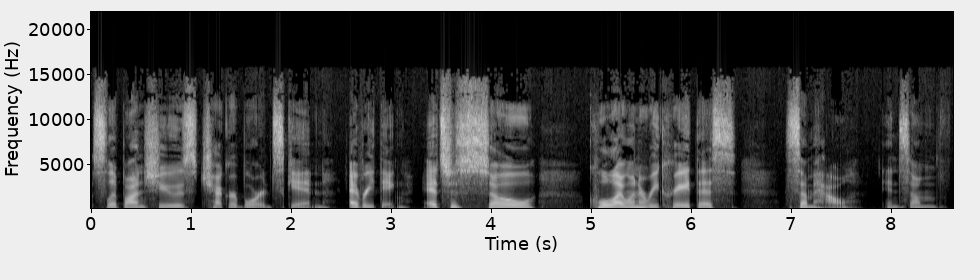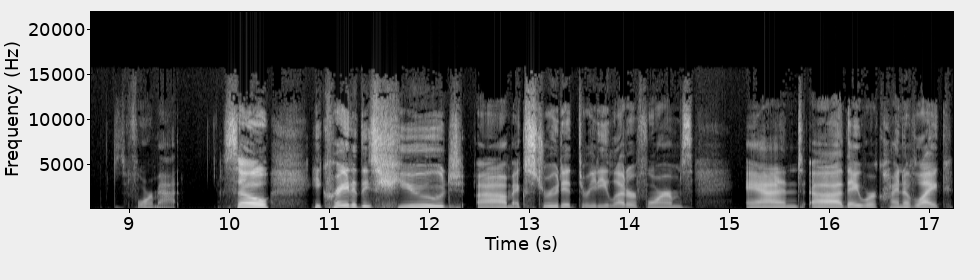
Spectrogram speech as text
slip on shoes, checkerboard skin, everything. It's just so cool. I want to recreate this somehow in some format. So he created these huge um, extruded 3D letter forms, and uh, they were kind of like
